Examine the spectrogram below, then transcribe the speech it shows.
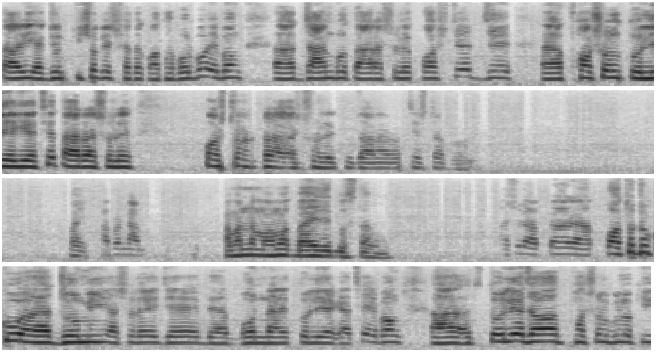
তারই একজন কৃষকের সাথে কথা বলব এবং জানব তার আসলে কষ্টের যে ফসল তলিয়ে গিয়েছে তার আসলে কষ্টটা আসলে একটু জানার চেষ্টা করব। ভাই আপনার নাম? আমার নাম মোহাম্মদ বাইজিদ বুস্তামি আসলে আপনার কতটুকু জমি আসলে এই যে বন্যায় তলিয়ে গেছে এবং তলিয়ে যাওয়া ফসলগুলো কি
